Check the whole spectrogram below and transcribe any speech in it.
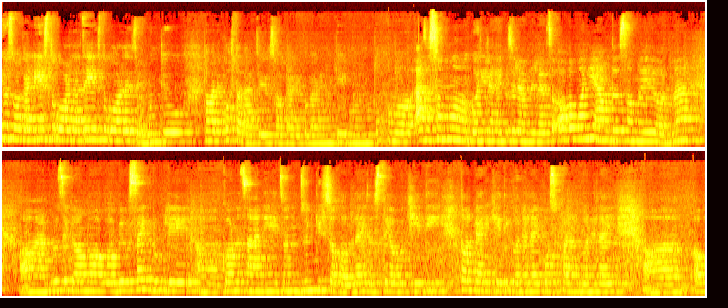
यो सहकारी यस्तो गर्दा चाहिँ यस्तो गर्दै चाहिँ हुन्थ्यो। तपाईँलाई कस्तो लाग्छ यो सहकारीको बारेमा केही भन्नु त? अब आजसम्म गरिरहेको चाहिँ राम्रै लाग्छ। अब पनि आउँदो समयहरूमा हाम्रो चाहिँ गाउँमा अब व्यावसायिक रूपले गर्न चाहने जुन जुन कृषकहरूलाई जस्तै अब खेती तरकारी खेती गर्नेलाई पशुपालन गर्नेलाई अब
